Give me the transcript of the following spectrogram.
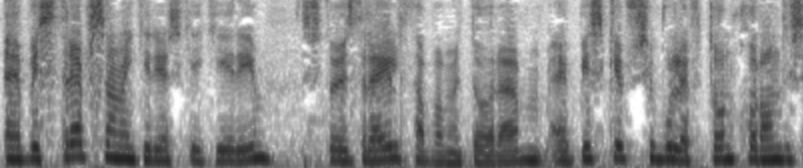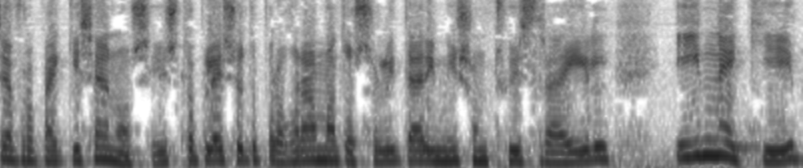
Επιστρέψαμε κυρίες και κύριοι. Στο Ισραήλ θα πάμε τώρα. Επίσκεψη βουλευτών χωρών της Ευρωπαϊκής Ένωσης στο πλαίσιο του προγράμματος Solitary Mission του Ισραήλ. Είναι εκεί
